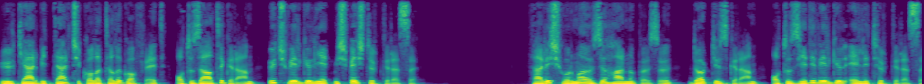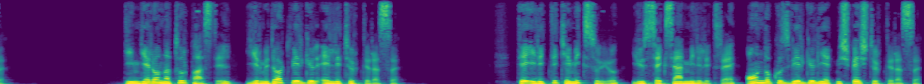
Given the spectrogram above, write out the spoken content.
Ülker bitter çikolatalı gofret, 36 gram, 3,75 Türk lirası. Hariş hurma özü harnup özü, 400 gram, 37,50 Türk lirası. Gingero Natur Pastil, 24,50 Türk lirası. T ilikli kemik suyu, 180 ml, 19,75 Türk lirası.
